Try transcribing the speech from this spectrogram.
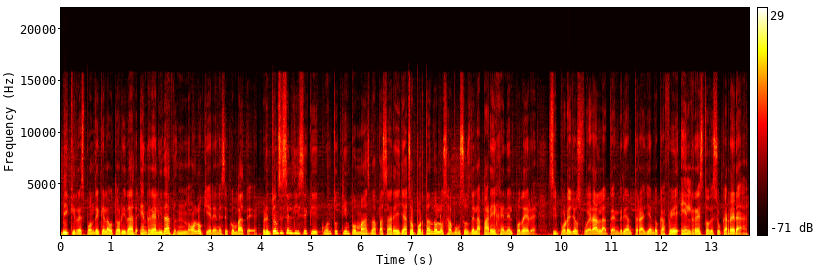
Vicky responde que la autoridad en realidad no lo quiere en ese combate, pero entonces él dice que cuánto tiempo más va a pasar ella soportando los abusos de la pareja en el poder. Si por ellos fuera, la tendrían trayendo café el resto de su carrera,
